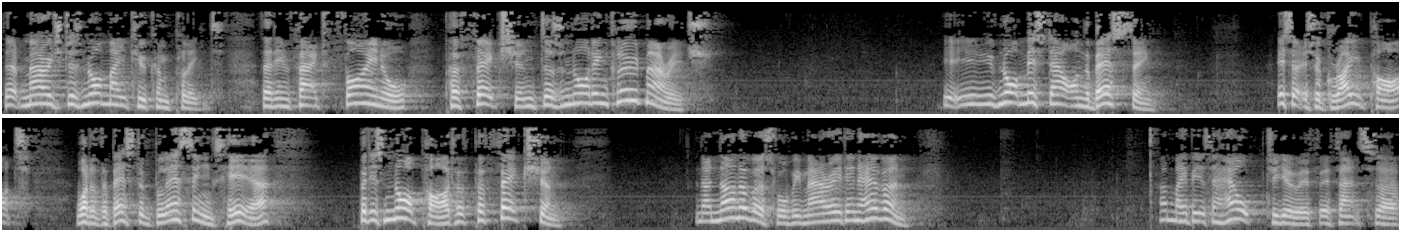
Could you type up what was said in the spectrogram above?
That marriage does not make you complete. That in fact, final perfection does not include marriage. You've not missed out on the best thing. It's a, it's a great part, one of the best of blessings here, but it's not part of perfection. Now, none of us will be married in heaven. And maybe it's a help to you if, if that's, uh,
